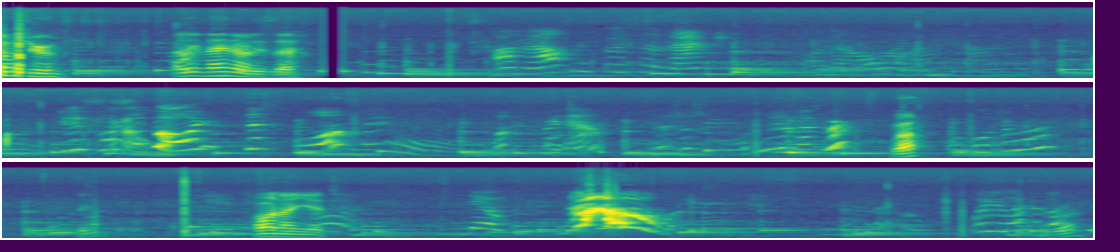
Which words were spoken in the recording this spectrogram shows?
There's a school here? Remember? What? In Boulder Road? Oh, not yet. No. No! Wait, it What? looks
